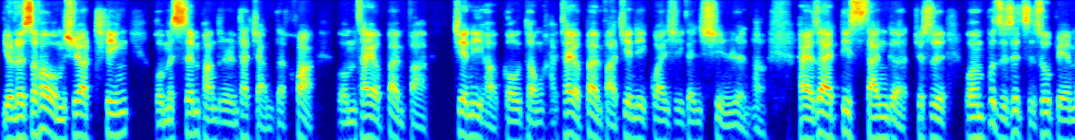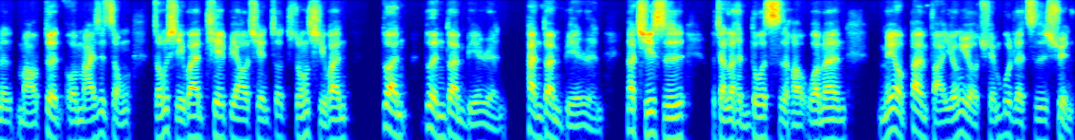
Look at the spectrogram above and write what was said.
有的时候我们需要听我们身旁的人他讲的话，我们才有办法建立好沟通，还才有办法建立关系跟信任哈。还有在第三个，就是我们不只是指出别人的矛盾，我们还是总总喜欢贴标签，总总喜欢断论断别人。判断别人，那其实我讲了很多次哈，我们没有办法拥有全部的资讯。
